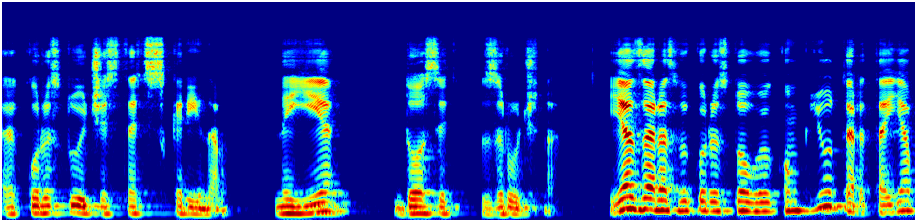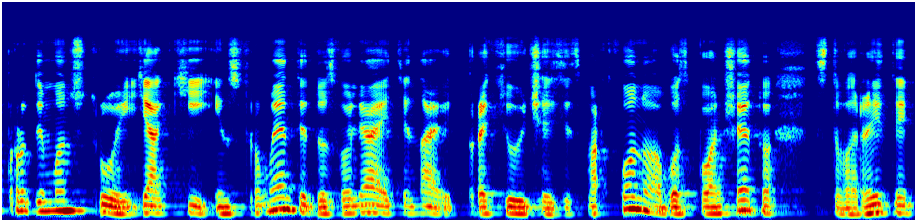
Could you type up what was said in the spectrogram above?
е, користуючись тачскріном, не є досить зручно. Я зараз використовую комп'ютер та я продемонструю, які інструменти дозволяють, навіть працюючи зі смартфону або з планшету, створити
